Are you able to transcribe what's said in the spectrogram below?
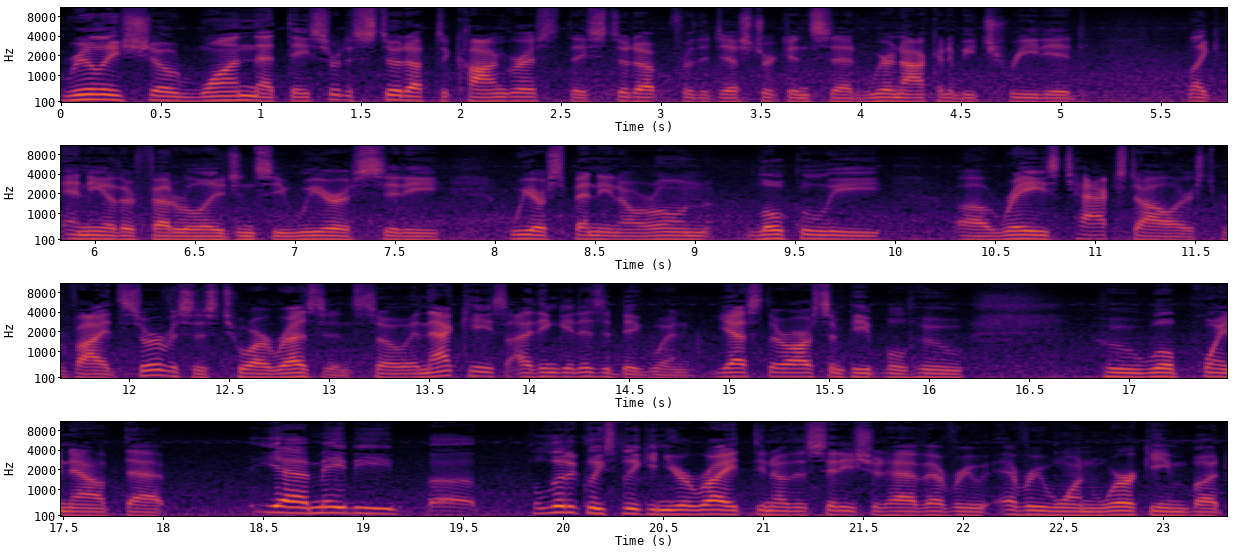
really showed one that they sort of stood up to Congress, they stood up for the district and said, we're not going to be treated like any other federal agency. We are a city. We are spending our own locally uh, raised tax dollars to provide services to our residents. So in that case, I think it is a big win. Yes, there are some people who who will point out that, yeah, maybe. Uh, politically speaking, you're right. You know, the city should have every everyone working, but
